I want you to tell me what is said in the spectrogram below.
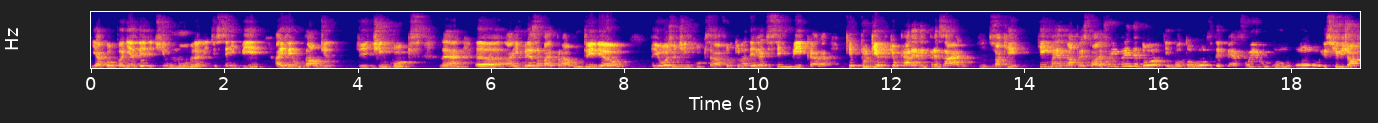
e a companhia dele tinha um número ali de 100 bi, aí vem um tal de, de Tim Cooks, né? Uh, a empresa vai para um trilhão, e hoje o Tim Cooks, a fortuna dele é de 100 bi, cara. Que, por quê? Porque o cara era empresário. Uhum. Só que quem vai entrar para a história foi o empreendedor. Quem botou o ovo de pé foi o, o, o Steve Jobs.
